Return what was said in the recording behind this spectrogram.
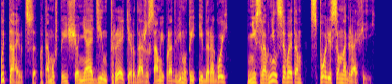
Пытаются, потому что еще ни один трекер, даже самый продвинутый и дорогой, не сравнился в этом с полисомнографией.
